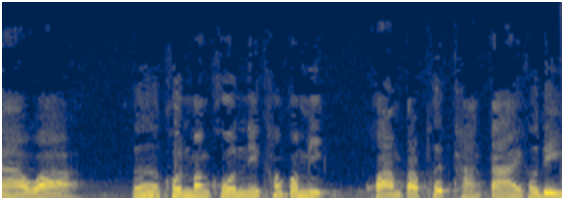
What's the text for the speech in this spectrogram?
ณาว่า เออคนบางคนนี้เขาก็มีความประพฤติทางกายเขาดี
